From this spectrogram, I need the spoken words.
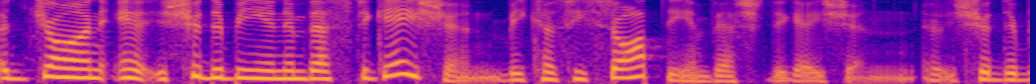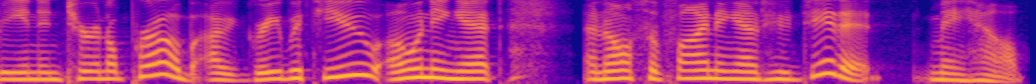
Uh, John, uh, should there be an investigation because he stopped the investigation? Uh, should there be an internal probe? I agree with you. Owning it and also finding out who did it may help.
